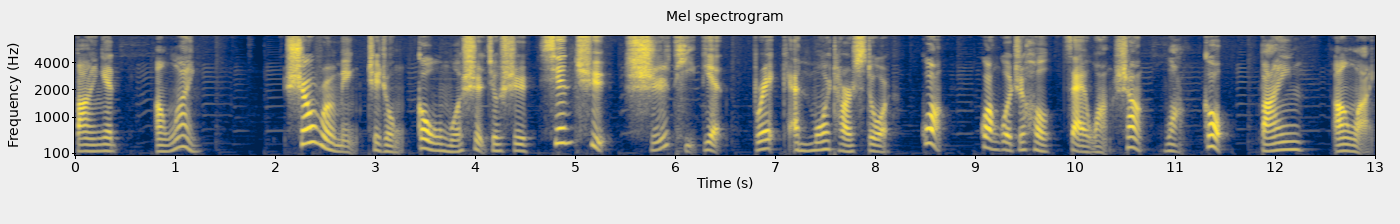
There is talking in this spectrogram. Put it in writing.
buying it online. Showrooming 这种购物模式就是先去实体店 brick and mortar store 逛，逛过之后在网上网购 buying online.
